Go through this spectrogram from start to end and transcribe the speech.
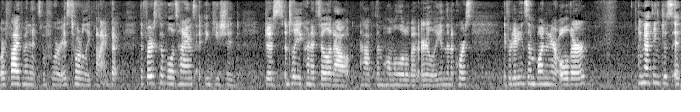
or 5 minutes before is totally fine. But the first couple of times, I think you should just until you kind of fill it out, have them home a little bit early. And then, of course, if you're dating someone and you're older, you know, I think just if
